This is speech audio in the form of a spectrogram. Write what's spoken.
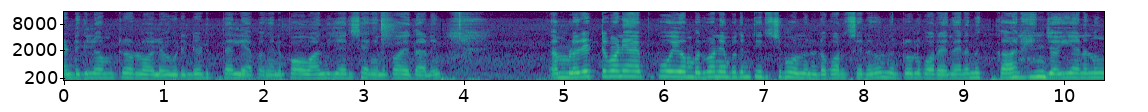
രണ്ട് കിലോമീറ്റർ ഉള്ളൂല്ലോ വീടിന്റെ അടുത്തല്ലേ. അപ്പോൾ അങ്ങനെ പോകാമെന്ന് വിചാരിച്ച് അങ്ങനെ പോയതാണ്. നമ്മളൊരു എട്ട് മണിയായപ്പോൾ പോയി ഒമ്പത് മണിയായപ്പോഴത്തേന് തിരിച്ചു പോകുന്നുണ്ട് കുറച്ച് നേരം നിന്നിട്ടുള്ളൂ. കുറേ നേരം നിൽക്കാൻ എൻജോയ് ചെയ്യാനൊന്നും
